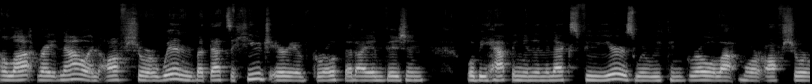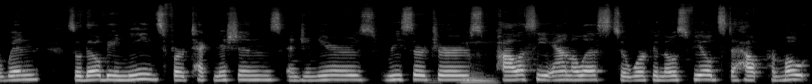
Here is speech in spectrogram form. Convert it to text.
a lot right now in offshore wind, but that's a huge area of growth that I envision will be happening in the next few years where we can grow a lot more offshore wind. So there'll be needs for technicians, engineers, researchers, mm. policy analysts to work in those fields to help promote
